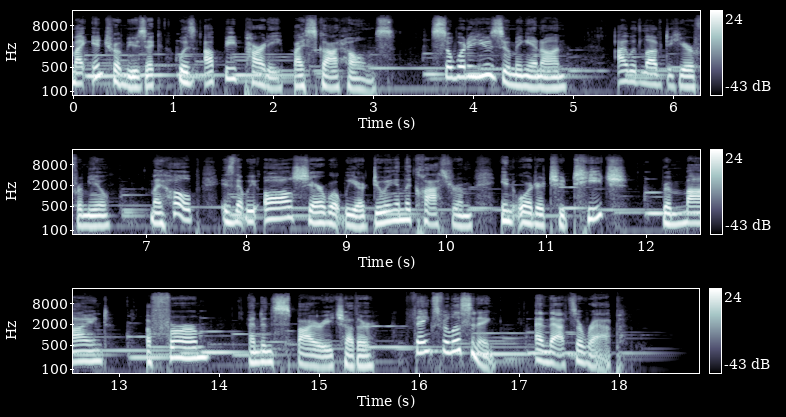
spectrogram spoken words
My intro music was Upbeat Party by Scott Holmes. So, what are you zooming in on? I would love to hear from you. My hope is that we all share what we are doing in the classroom in order to teach, remind, affirm, and inspire each other. Thanks for listening, and that's a wrap.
